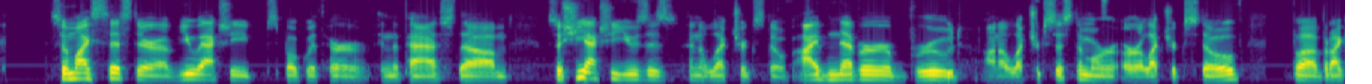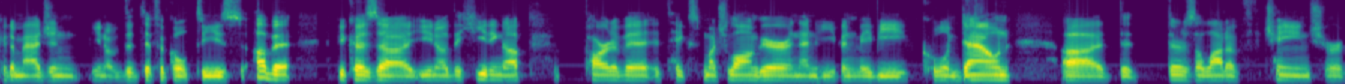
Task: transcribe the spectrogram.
so my sister, uh, you actually spoke with her in the past. Um, so she actually uses an electric stove. I've never brewed on electric system or, or electric stove, but but I could imagine you know the difficulties of it because uh, you know the heating up part of it it takes much longer, and then even maybe cooling down. Uh, the, there's a lot of change or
